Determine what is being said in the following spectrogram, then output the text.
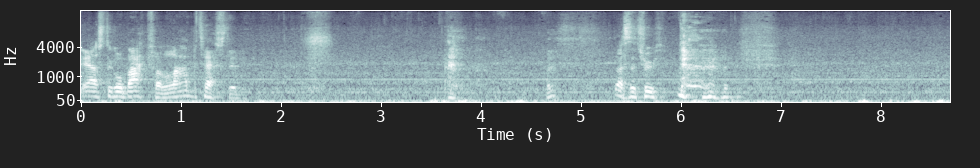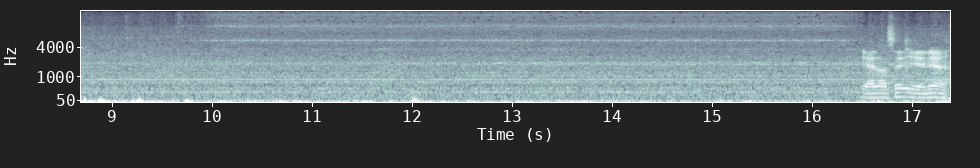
It has to go back for lab testing. That's the truth. yeah, that's it, Ian, yeah.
